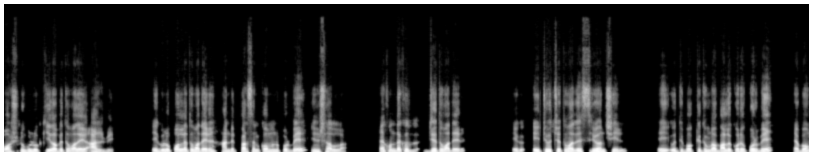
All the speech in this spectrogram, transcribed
প্রশ্নগুলো কীভাবে তোমাদের আসবে। এগুলো পড়লে তোমাদের হান্ড্রেড পার্সেন্ট কমন পড়বে, ইনশাল্লাহ। এখন দেখো যে তোমাদের এইটি হচ্ছে তোমাদের সৃজনশীল। এই উদ্দীপকটি তোমরা ভালো করে পড়বে এবং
